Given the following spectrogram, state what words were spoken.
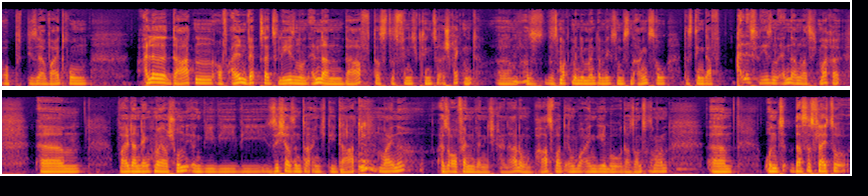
ob diese Erweiterung alle Daten auf allen Websites lesen und ändern darf. Das, das finde ich klingt so erschreckend. Ähm, mhm. Also das macht mir dem Moment dann wirklich so ein bisschen Angst. So, das Ding darf alles lesen und ändern, was ich mache. Ähm, weil dann denkt man ja schon irgendwie, wie, wie sicher sind da eigentlich die Daten, meine. Also auch wenn, wenn ich, keine Ahnung, ein Passwort irgendwo eingebe oder sonst was machen. Ähm, und das ist vielleicht so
